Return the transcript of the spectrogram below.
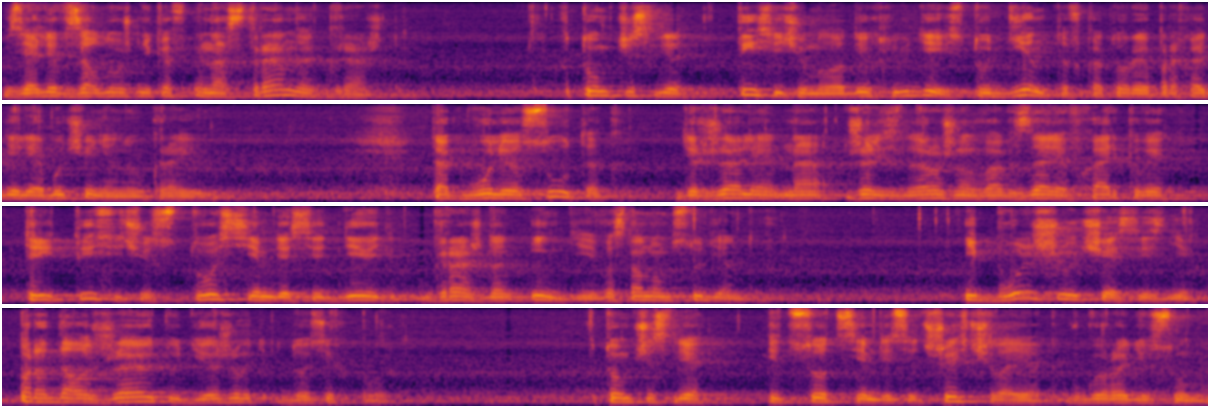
взяли в заложников иностранных граждан, в том числе тысячи молодых людей, студентов, которые проходили обучение на Украине. Так более суток держали на железнодорожном вокзале в Харькове 3179 граждан Индии, в основном студентов. И большую часть из них продолжают удерживать до сих пор. В том числе 576 человек в городе Сумы.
